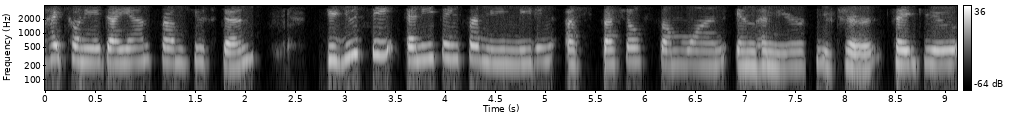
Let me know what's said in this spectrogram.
Hi, Toni. Diane from Houston. Do you see anything for me meeting a special someone in the near future? Thank you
